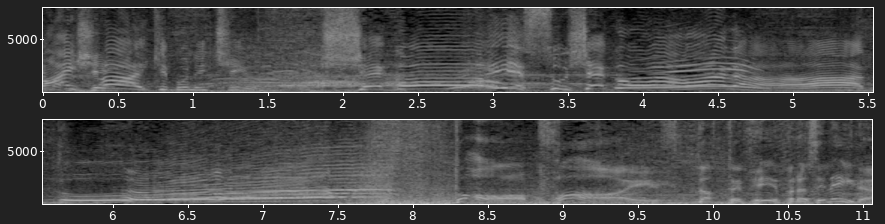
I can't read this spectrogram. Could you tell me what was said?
Vai, gente. Ai, que bonitinho. Chegou! Isso, chegou a hora! Do... Top 5 da TV brasileira.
